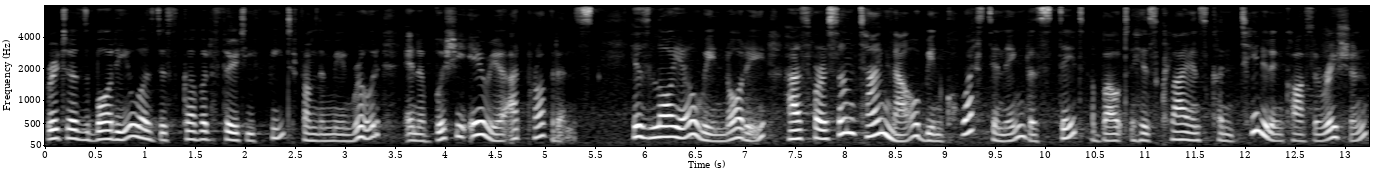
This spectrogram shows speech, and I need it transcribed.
Richard's body was discovered 30 feet from the main road in a bushy area at Providence. His lawyer, Wayne has for some time now been questioning the state about his client's continued incarceration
